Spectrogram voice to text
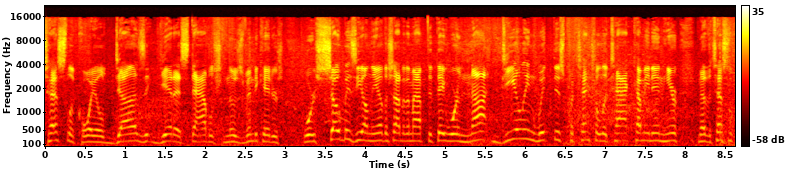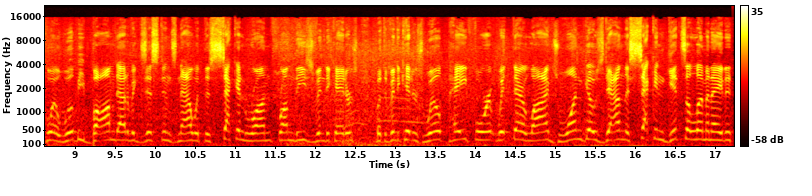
Tesla coil does get established, and those Vindicators were so busy on the other side of the map that they were not dealing with this potential attack coming in here. Now, the Tesla coil will be bombed out of existence now with the second run from these Vindicators, but the Vindicators will pay for it with their lives. One goes down, the second gets eliminated,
